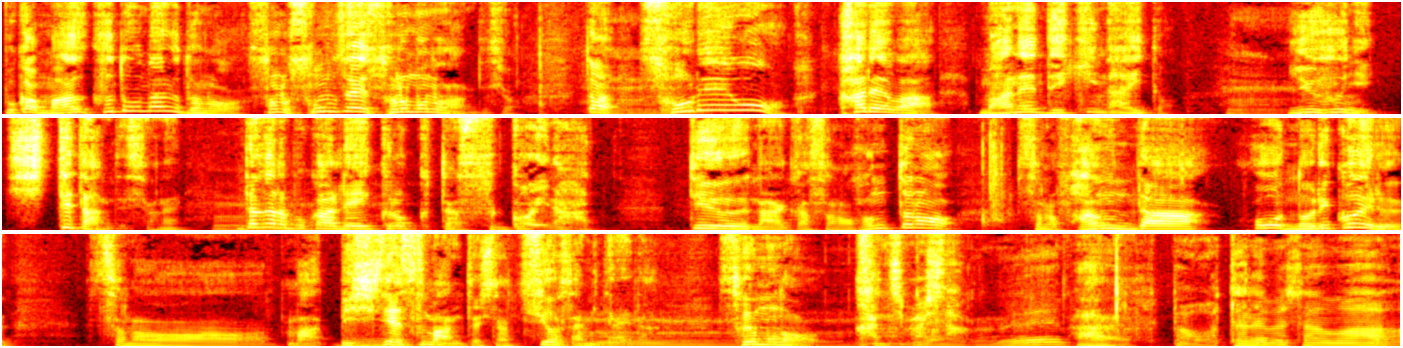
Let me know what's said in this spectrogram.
僕はマクドナルドのその存在そのものなんですよ。だからそれを彼は真似できないというふうに知ってたんですよねだから僕はレイクロックってすごいなっていうなんかその本当のそのファウンダーを乗り越えるその、まあ、ビジネスマンとしての強さみたいなそういうものを感じました。ね、はい、渡辺さんは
